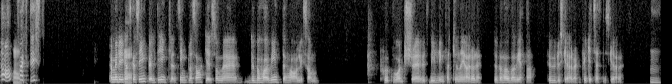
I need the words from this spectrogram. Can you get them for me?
ja, Ja. faktiskt. Ja, men det är Ja. ganska simpelt egentligen. Simpla saker som är, du behöver inte ha liksom, sjukvårdsutbildning för att kunna göra det. Du behöver bara veta hur du ska göra det, på vilket sätt du ska göra det. Mm,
